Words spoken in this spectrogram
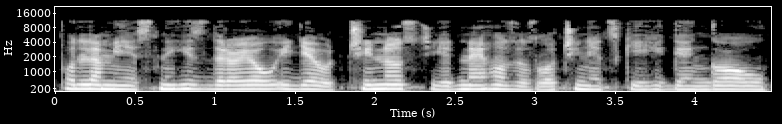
Podľa miestnych zdrojov ide o činnosť jedného zo zločineckých gengov.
